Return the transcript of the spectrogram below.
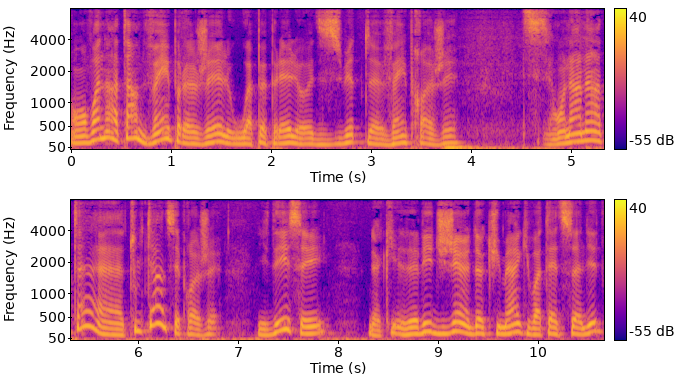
on va en entendre 20 projets, ou à peu près là, 18, 20 projets. On en entend euh, tout le temps de ces projets. L'idée, c'est de, de rédiger un document qui va être solide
